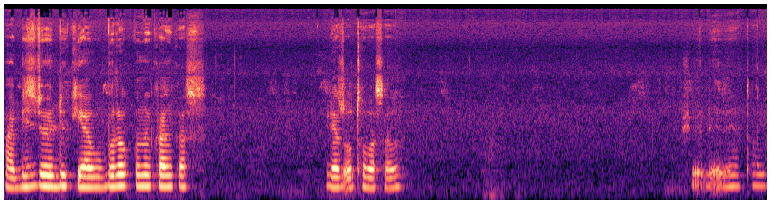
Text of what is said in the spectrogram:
Ha biz de öldük ya. Bu Brock bunun kankası. Biraz oto basalım. Şöyle eve yatalım.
